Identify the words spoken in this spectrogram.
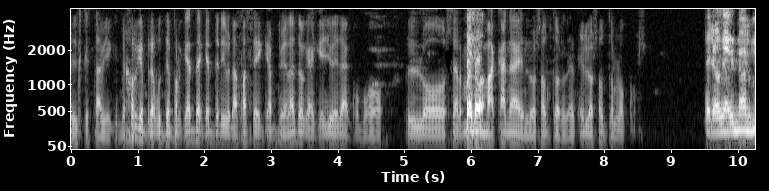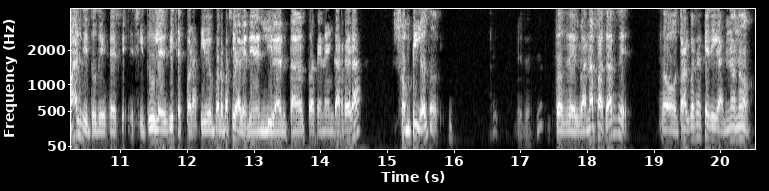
Es que está bien, mejor que pregunte, porque antes que han tenido una fase de campeonato que aquello era como los hermanos Macana en los autos en los autos locos. Pero que es normal si tú dices, si tú les dices por activa y por pasiva que tienen libertad tener en carrera, son pilotos. Entonces van a pasarse. Otra cosa es que digan, no, no,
